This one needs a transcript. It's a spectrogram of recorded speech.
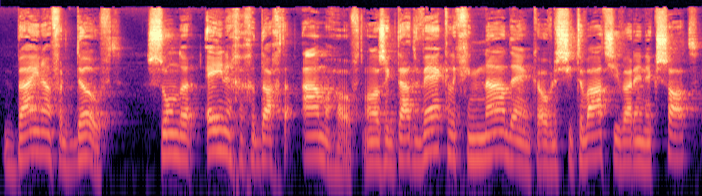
Bijna verdoofd. Zonder enige gedachte aan mijn hoofd. Want als ik daadwerkelijk ging nadenken over de situatie waarin ik zat,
